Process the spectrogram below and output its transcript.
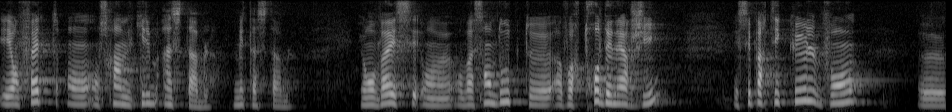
et en fait, on, sera en équilibre instable, métastable. Et on va, sans doute avoir trop d'énergie, et ces particules vont euh,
